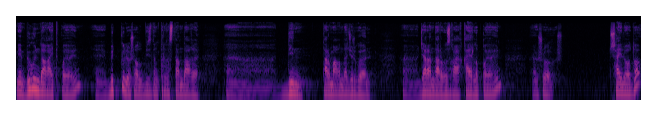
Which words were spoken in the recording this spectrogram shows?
Мен бүгүн дагы айтып коеюн бүткүл ошол биздин кыргызстандагы дин тармагында жүргөн жарандарыбызга кайрылып коеюн. Ушу шайлоодо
